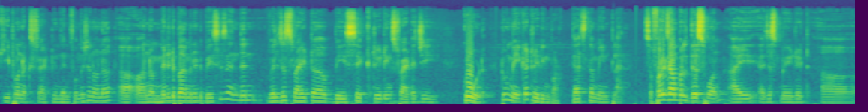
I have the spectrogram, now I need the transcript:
keep on extracting the information on a uh, on a minute by minute basis, and then we'll just write a basic trading strategy code to make a trading bot. That's the main plan. So for example, this one, I, I just made it, uh,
